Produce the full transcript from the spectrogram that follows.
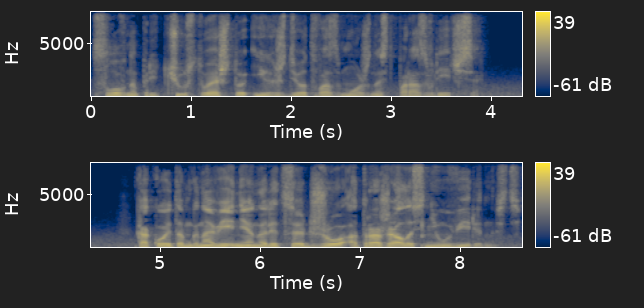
словно предчувствуя, что их ждет возможность поразвлечься. Какое-то мгновение на лице Джо отражалась неуверенность.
